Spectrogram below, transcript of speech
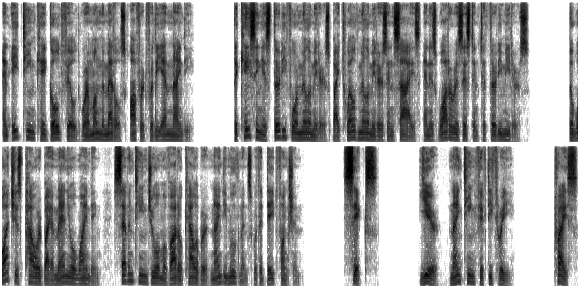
and 18K gold-filled were among the metals offered for the M90. The casing is 34 mm by 12 mm in size and is water resistant to 30 meters. The watch is powered by a manual winding, 17 jewel Movado caliber 90 movements with a date function. 6. Year, 1953. Price,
